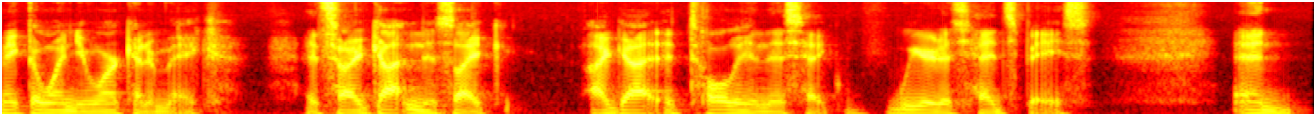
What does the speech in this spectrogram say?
Make the one you weren't to make. And so I got in this like, I got it totally in this like weirdest headspace. And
